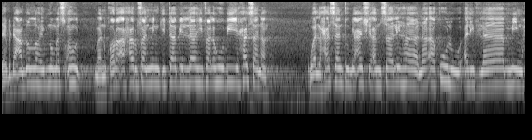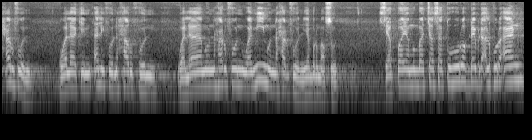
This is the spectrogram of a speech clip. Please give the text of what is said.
daripada Abdullah Ibnu Mas'ud man qara'a harfan min kitabillahi falahu bi hasanah wal hasanatu bi ashri amsalha la aqulu alif lam mim harfun walakin alifun harfun wa lamun harfun wa mimun harfun yang bermaksud siapa yang membaca satu huruf daripada al-Quran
